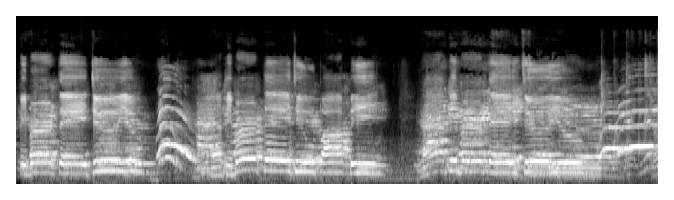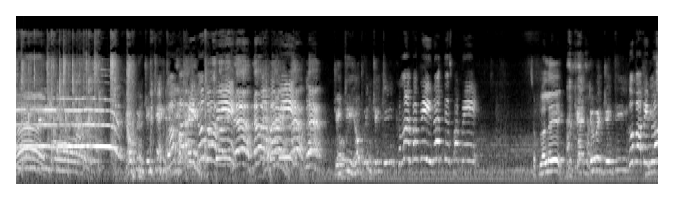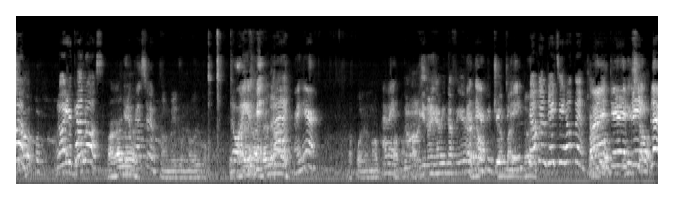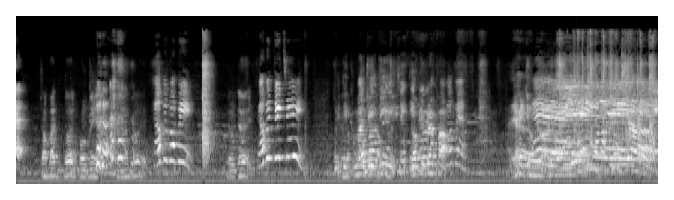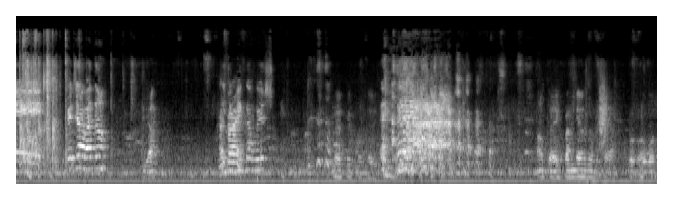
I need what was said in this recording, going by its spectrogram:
Happy birthday to you. Happy birthday to Poppy. Happy birthday to you. Right. Help him, JT. Go, puppy, go, puppy. Look, look, look, look. JT, help him, JT. Come on, puppy, you got this, puppy. Sa plali. You can't do it, JT. Go, puppy, He needs blow. Help. Blow your candles. Get it past him. Mayroon na ako. No, you Right here. Ako na mga I mean- No, he don't have enough air. Right help him, JT. Help him, JT, help him. One, two, three, look. Somebody do it for me. Do it. Help him, puppy. You do it. Help him, JT. JT, come on, JT. JT, Help your grandpa. Help him. There you go. Yay. Good job, Ato. Yeah. High Did you five. make a wish? Perfect for day. Okay, pangyan ko na siya. Oo, oo.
